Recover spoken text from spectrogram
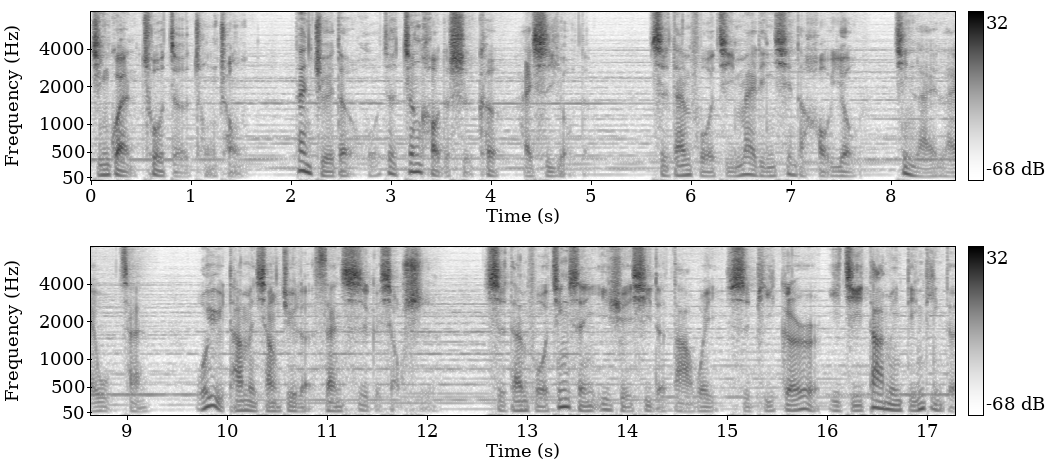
尽管挫折重重，但觉得活着真好的时刻还是有的。史丹佛及麦林县的好友进来来午餐，我与他们相聚了三四个小时。史丹佛精神医学系的大卫·史皮格尔，以及大名鼎鼎的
